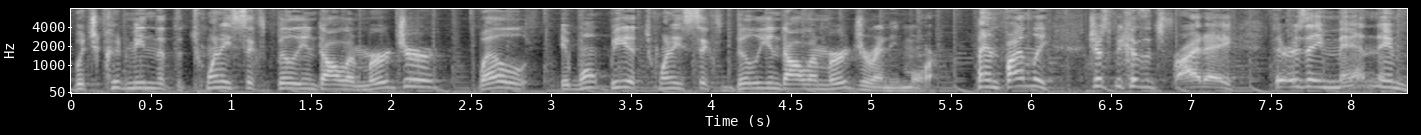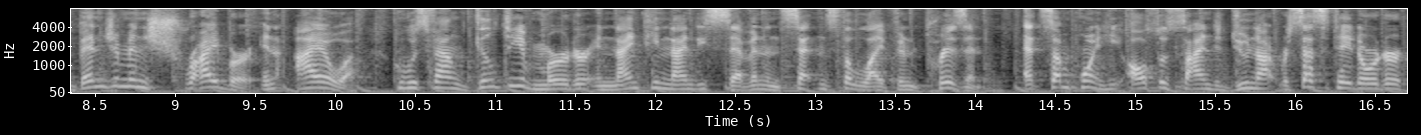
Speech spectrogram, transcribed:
which could mean that the $26 billion merger, well, it won't be a $26 billion merger anymore. And finally, just because it's Friday, there is a man named Benjamin Schreiber in Iowa, who was found guilty of murder in 1997 and sentenced to life in prison. At some point, he also signed a do not resuscitate order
